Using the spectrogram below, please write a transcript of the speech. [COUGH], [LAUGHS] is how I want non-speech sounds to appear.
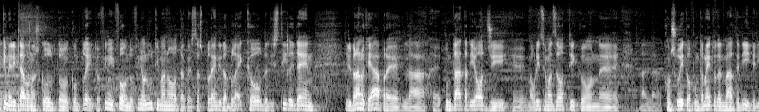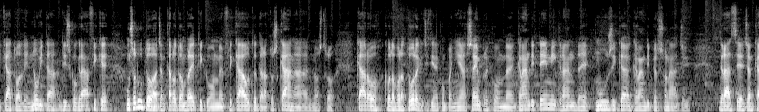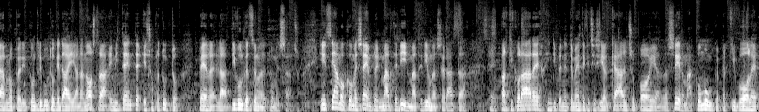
Direi che meritava un ascolto completo, fino in fondo, fino all'ultima nota, questa splendida Black Code di Steely Dan. Il brano che apre la eh, puntata di oggi, eh, Maurizio Mazzotti con eh, il consueto appuntamento del martedì dedicato alle novità discografiche. Un saluto a Giancarlo Tombretti con Freak Out dalla Toscana, il nostro caro collaboratore che ci tiene compagnia sempre con eh, grandi temi, grande musica, grandi personaggi. Grazie Giancarlo per il contributo che dai alla nostra emittente e soprattutto per la divulgazione del tuo messaggio. Iniziamo come sempre il martedì, il martedì è una serata eh, particolare, indipendentemente che ci sia il calcio poi alla sera, ma comunque per chi vuole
